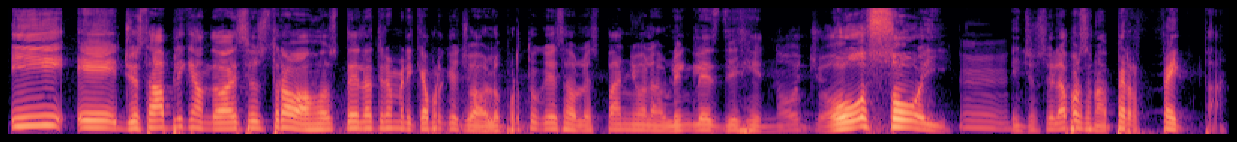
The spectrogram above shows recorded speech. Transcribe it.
Y eh, yo estaba aplicando a esos trabajos de Latinoamérica porque yo hablo portugués, hablo español, hablo inglés. Dije, no, yo soy. Mm. Y yo soy la persona perfecta.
